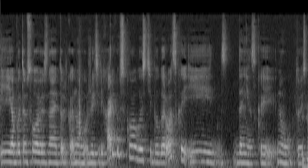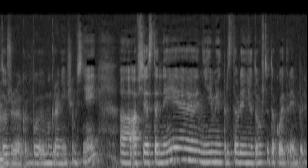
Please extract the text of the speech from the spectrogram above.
И об этом слове знают только ну, жители Харьковской области, Белгородской и Донецкой. Ну, то есть mm-hmm. тоже как бы мы граничим с ней. А, а все остальные не имеют представления о том, что такое тремпель.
